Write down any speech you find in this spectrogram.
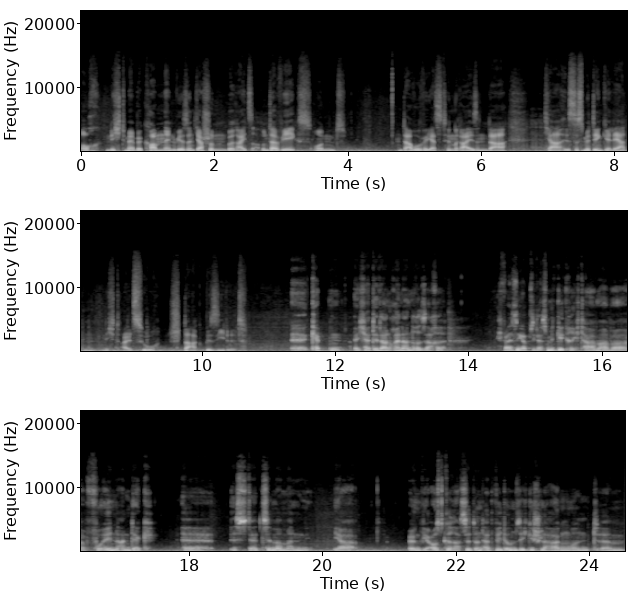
auch nicht mehr bekommen, denn wir sind ja schon bereits unterwegs und da, wo wir jetzt hinreisen, da tja, ist es mit den Gelehrten nicht allzu stark besiedelt. Äh, Captain, ich hatte da noch eine andere Sache. Ich weiß nicht, ob Sie das mitgekriegt haben, aber vorhin an Deck äh, ist der Zimmermann ja irgendwie ausgerastet und hat wild um sich geschlagen und ähm,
